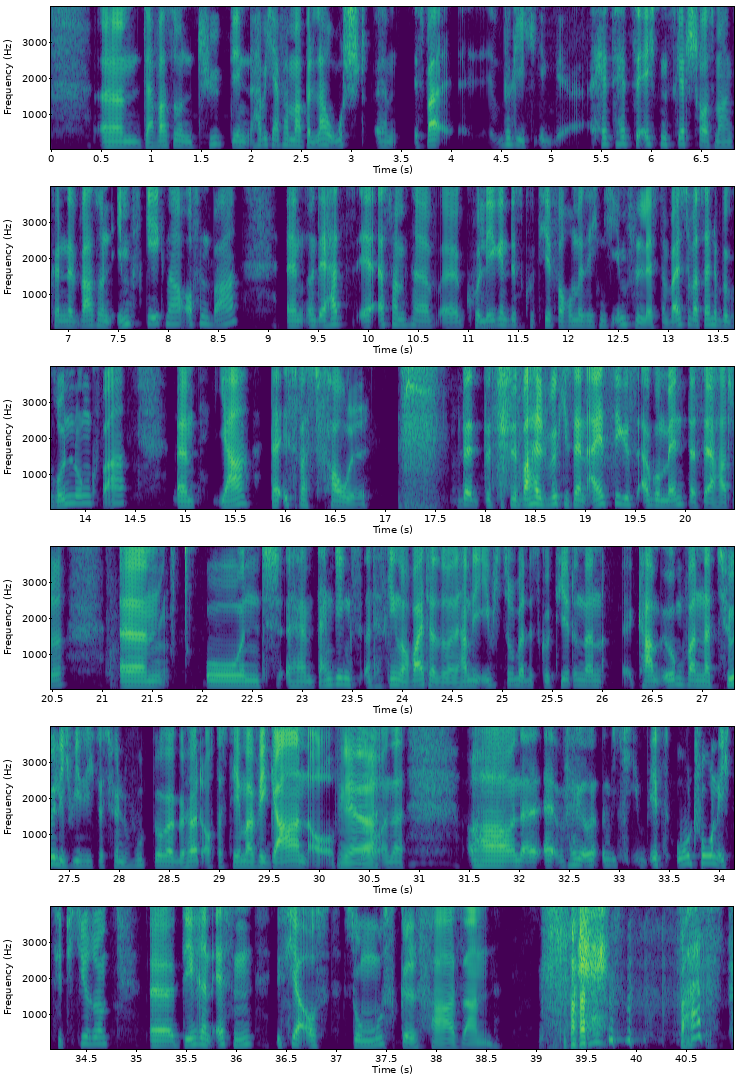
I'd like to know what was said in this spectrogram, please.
ähm, da war so ein Typ, den habe ich einfach mal belauscht. Ähm, es war wirklich, äh, hättest hättest du echt einen Sketch draus machen können. Der war so ein Impfgegner offenbar. Ähm, und er hat erstmal mit einer äh, Kollegin diskutiert, warum er sich nicht impfen lässt. Und weißt du, was seine Begründung war? Ähm, ja, da ist was faul. Da- das war halt wirklich sein einziges Argument, das er hatte. Ähm, und ähm, dann ging es, und das ging noch weiter so, dann haben die ewig drüber diskutiert und dann äh, kam irgendwann natürlich, wie sich das für einen Wutbürger gehört, auch das Thema vegan auf. Ja. So, und, dann- oh, und, äh, und ich, jetzt O-Ton, ich zitiere, äh, deren Essen ist ja aus so Muskelfasern. Was? Was?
